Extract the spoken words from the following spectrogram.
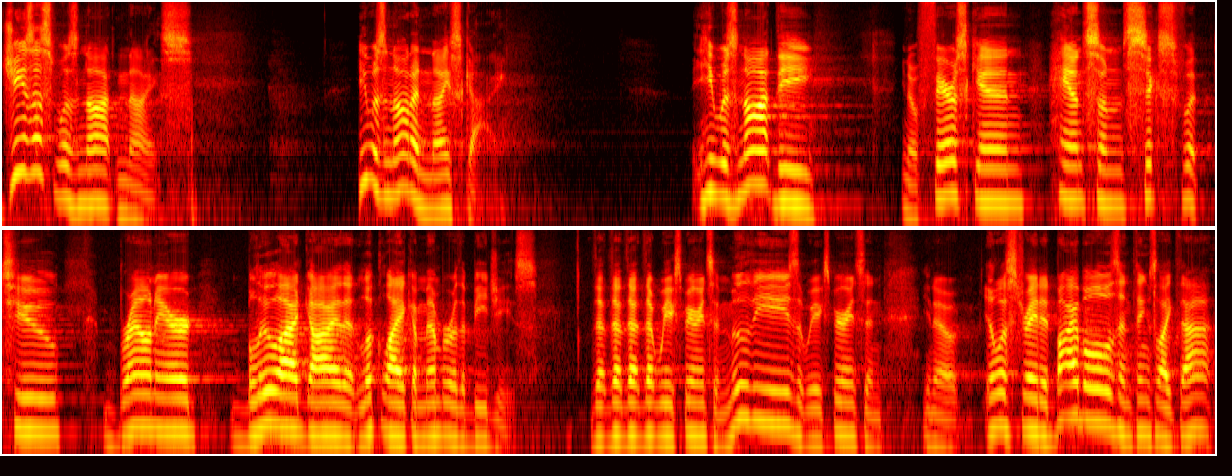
Jesus was not nice, he was not a nice guy. He was not the, you know, fair skinned, handsome, six foot two, brown haired, blue eyed guy that looked like a member of the Bee Gees that, that, that, that we experience in movies, that we experience in, you know, illustrated Bibles and things like that.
